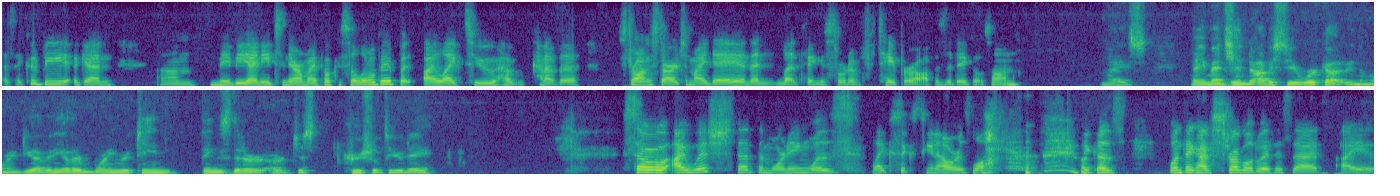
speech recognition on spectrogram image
as I could be. Again, um, maybe I need to narrow my focus a little bit, but I like to have kind of a strong start to my day and then let things sort of taper off as the day goes on. Nice. Now you mentioned obviously your workout in the morning. Do you have any other morning routine things that are, are just crucial to your day? So I wish that the morning was like 16 hours long because one thing I've struggled with is that I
